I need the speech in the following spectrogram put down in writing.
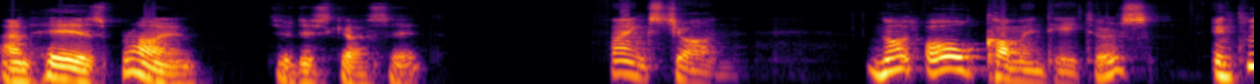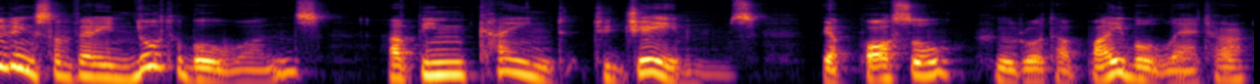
And here's Brian to discuss it. Thanks, John. Not all commentators, including some very notable ones, have been kind to James, the apostle who wrote a Bible letter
